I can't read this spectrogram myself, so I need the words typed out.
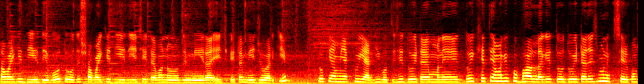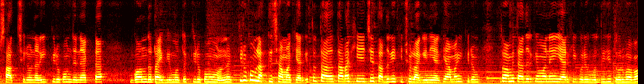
সবাইকে দিয়ে দেবো। তো ওদের সবাইকে দিয়ে দিয়েছি। এটা আমার ননদের মেয়েরা এটা মেজো আর কি। তোকে আমি একটু ইয়ার্কি করতেছি দইটা মানে দই খেতে আমাকে খুব ভালো লাগে। তো দইটা যে মানে সেরকম স্বাদ ছিল না আর কি। কীরকম যেন একটা গন্ধ টাইপের মতো কীরকম মানে কীরকম লাগতেছে আমাকে আর কি। তো তারা খেয়েছে, তাদেরকে কিছু লাগেনি আর কি। আমাকে কীরকম তো আমি তাদেরকে মানে ইয়ার্কি করে বলতেছি তোর বাবা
